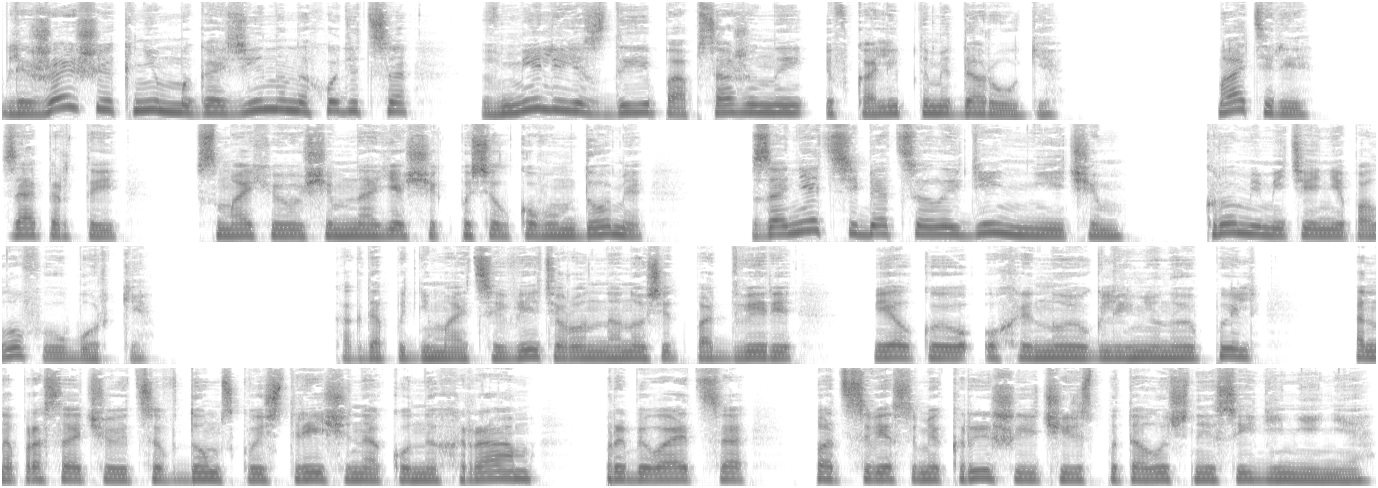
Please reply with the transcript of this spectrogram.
Ближайшие к ним магазины находятся в миле езды по обсаженной эвкалиптами дороге. Матери, запертой в смахивающем на ящик поселковом доме, занять себя целый день нечем, кроме метения полов и уборки. Когда поднимается ветер, он наносит под двери мелкую охренную глиняную пыль, она просачивается в дом сквозь трещины оконных рам, пробивается под свесами крыши и через потолочные соединения.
